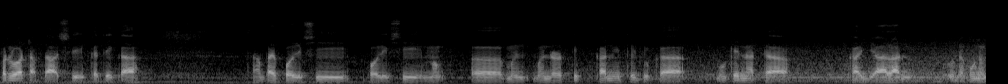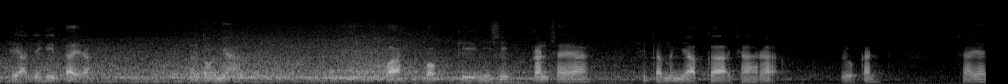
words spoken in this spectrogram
perlu adaptasi ketika sampai polisi polisi meng, e, menertibkan itu juga mungkin ada ganjalan unek-unek di hati kita ya contohnya wah kok gini sih? Kan saya sudah menjaga jarak. Lo kan saya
